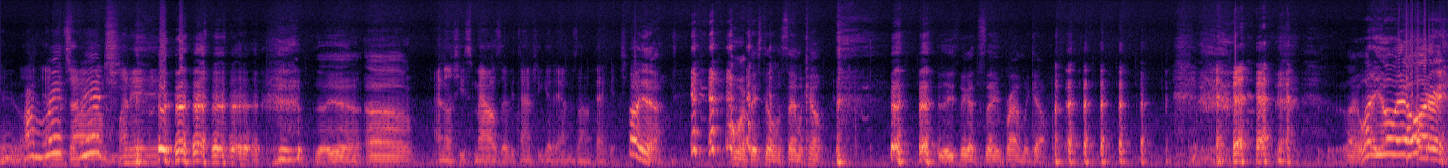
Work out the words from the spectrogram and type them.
Yeah, I'm rich, Amazon bitch. Money. so yeah. Uh, I know she smiles every time she get an Amazon package. oh yeah. I wonder if they still on the same account. they still got the same Prime account. like, what are you over there ordering?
